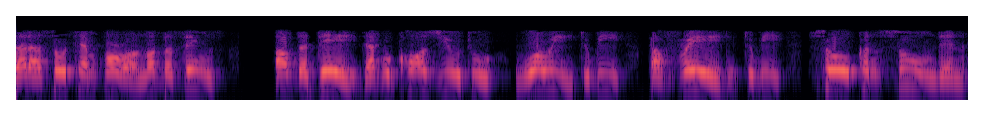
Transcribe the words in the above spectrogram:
that are so temporal, not the things of the day that will cause you to worry, to be afraid, to be so consumed in,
